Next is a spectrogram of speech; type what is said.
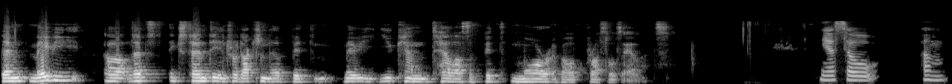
Then maybe uh, let's extend the introduction a bit. Maybe you can tell us a bit more about Brussels Airlines. Yeah, so um,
